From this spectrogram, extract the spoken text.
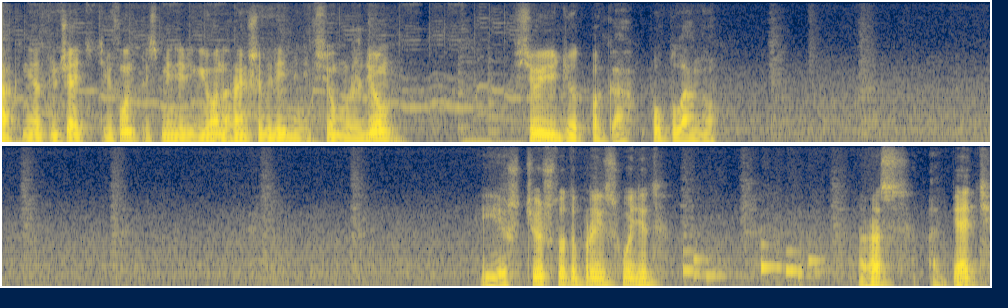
Так, не отключайте телефон при смене региона раньше времени. Все, мы ждем. Все идет пока по плану. И еще что-то происходит. Раз, опять.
